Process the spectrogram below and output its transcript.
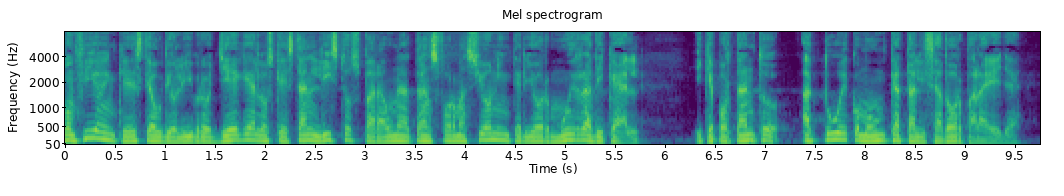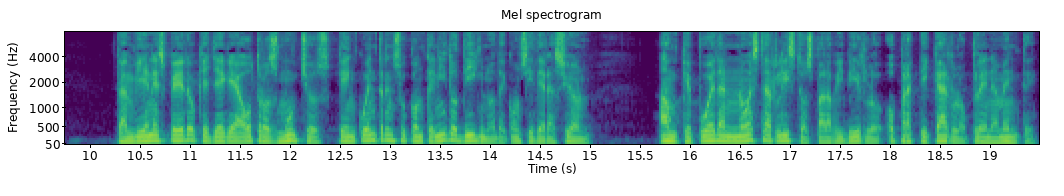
Confío en que este audiolibro llegue a los que están listos para una transformación interior muy radical y que por tanto actúe como un catalizador para ella. También espero que llegue a otros muchos que encuentren su contenido digno de consideración aunque puedan no estar listos para vivirlo o practicarlo plenamente.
